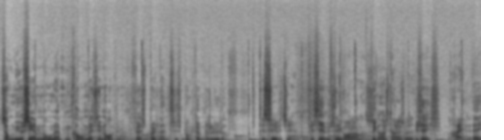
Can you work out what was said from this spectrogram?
så må vi jo se, om nogen af dem kommer med til en Nordjylland Fest på et eller andet tidspunkt, dem der lytter. Det ser vi til. Det ser vi til. Det er godt, Anders. Det er godt. Vi. Vi ses. Hej. Hej.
